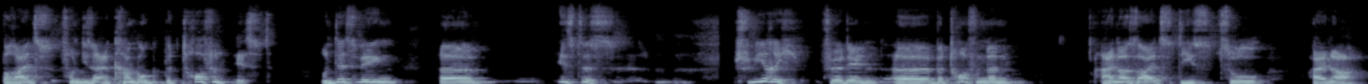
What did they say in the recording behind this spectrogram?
bereits von dieser Erkrankung betroffen ist. Und deswegen äh, ist es schwierig für den äh, Betroffenen einerseits dies zu einer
